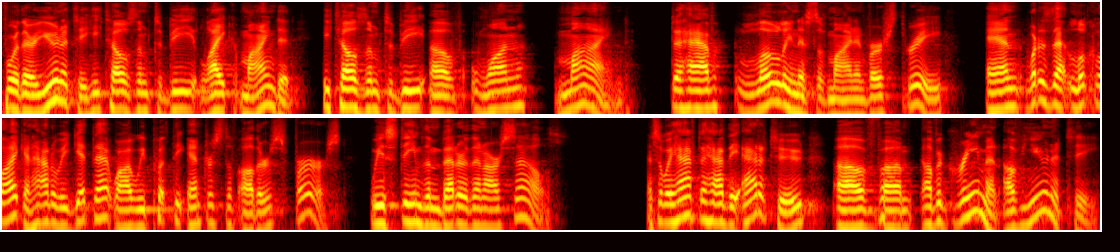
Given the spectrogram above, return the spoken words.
for their unity, he tells them to be like minded. He tells them to be of one mind to have lowliness of mind in verse 3. And what does that look like, and how do we get that? Well, we put the interests of others first. we esteem them better than ourselves. And so we have to have the attitude of, um, of agreement, of unity.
